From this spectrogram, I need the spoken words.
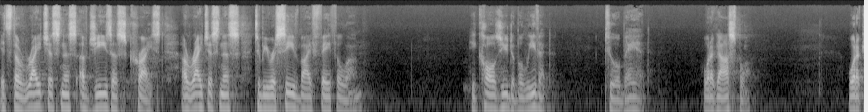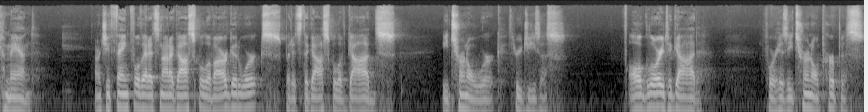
It's the righteousness of Jesus Christ, a righteousness to be received by faith alone. He calls you to believe it, to obey it. What a gospel! What a command. Aren't you thankful that it's not a gospel of our good works, but it's the gospel of God's eternal work through Jesus? All glory to God for his eternal purpose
